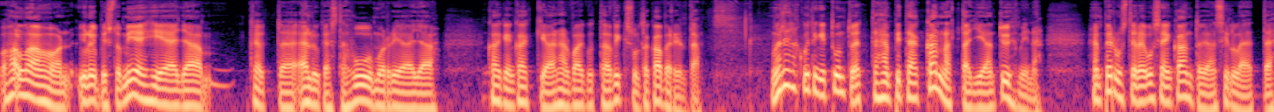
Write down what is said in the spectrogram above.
halla on yliopistomiehiä ja käyttää älykästä huumoria ja kaiken kaikkiaan hän vaikuttaa viksulta kaverilta. Välillä kuitenkin tuntuu, että hän pitää kannattajiaan tyhminä. Hän perustelee usein kantojaan sillä, että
